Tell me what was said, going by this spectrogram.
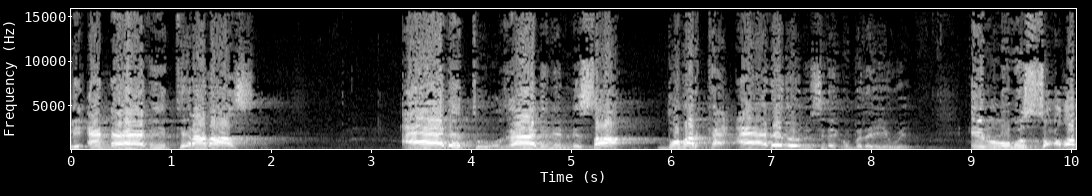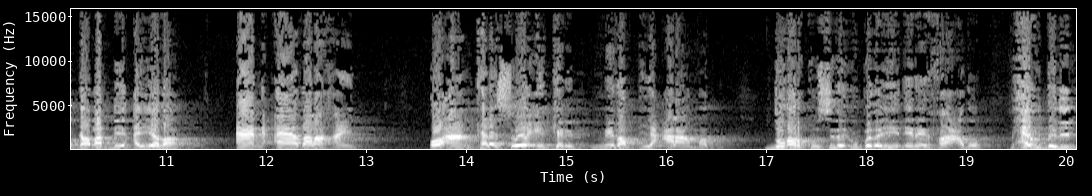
lianna haadihi tiradaas caadatu haalibi nisaa dumarka caadadoodu siday u badan yihiin wey in lagu socdo gabadhii ayada aan caado lahayn oo aan kala sooci karin midab iyo calaamad dumarku siday u badan yihiin inay raacdo. Maxaa u daliil?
